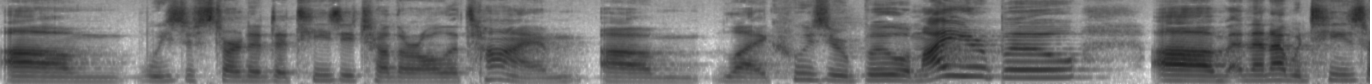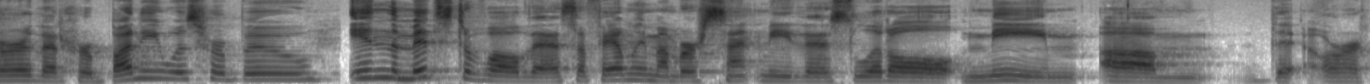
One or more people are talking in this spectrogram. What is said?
um, we just started to tease each other all the time. Um, like, who's your boo? Am I your boo? Um, and then I would tease her that her bunny was her boo. In the midst of all this, a family member sent me this little meme, um, that, or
